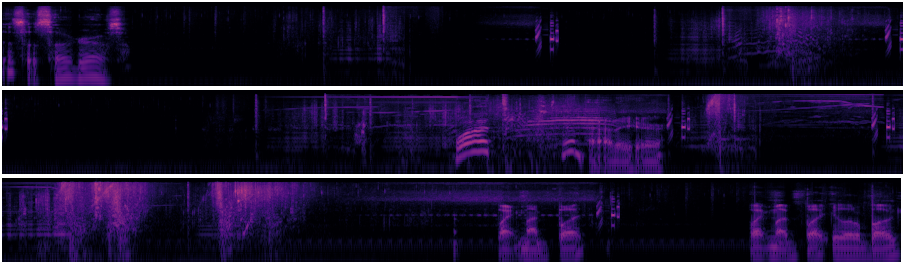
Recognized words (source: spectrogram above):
This is so gross. What? Get out of here. Bite my butt. Bite my butt, you little bug.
